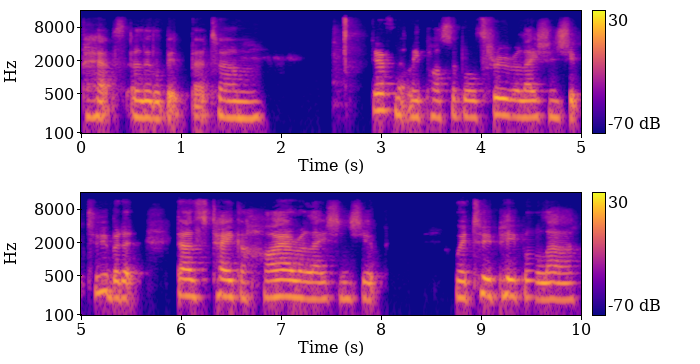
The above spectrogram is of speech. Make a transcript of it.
perhaps a little bit but um, definitely possible through relationship too but it does take a higher relationship where two people are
